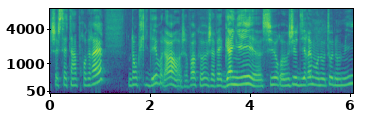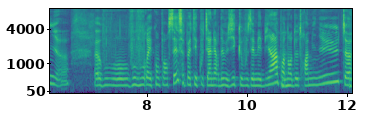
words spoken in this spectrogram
c'était un progrès. Donc l'idée, voilà, je vois que j'avais gagné sur, je dirais, mon autonomie. Euh, vous, vous, récompensez. Ça peut être écouter un air de musique que vous aimez bien pendant 2-3 mm. minutes, mm.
